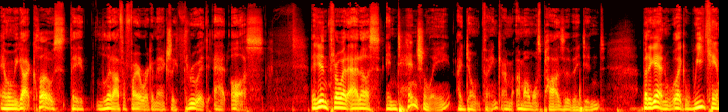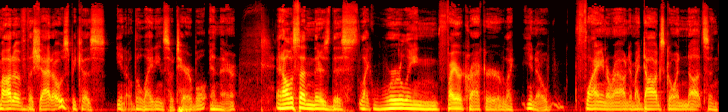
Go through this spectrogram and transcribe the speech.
And when we got close, they lit off a firework and they actually threw it at us. They didn't throw it at us intentionally, I don't think. I'm, I'm almost positive they didn't. But again, like we came out of the shadows because, you know, the lighting's so terrible in there. And all of a sudden there's this like whirling firecracker, like, you know, flying around and my dog's going nuts. And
